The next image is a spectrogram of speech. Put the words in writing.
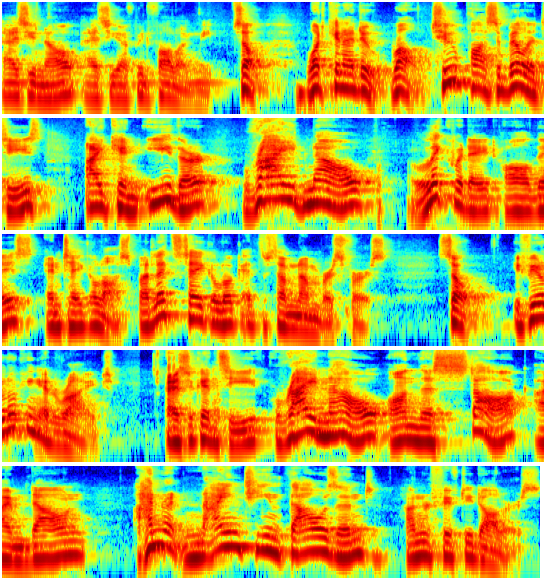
as you know, as you have been following me. So what can I do? Well, two possibilities. I can either Ride now liquidate all this and take a loss. But let's take a look at some numbers first. So if you're looking at right, as you can see, right now on the stock, I'm down $119,150.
